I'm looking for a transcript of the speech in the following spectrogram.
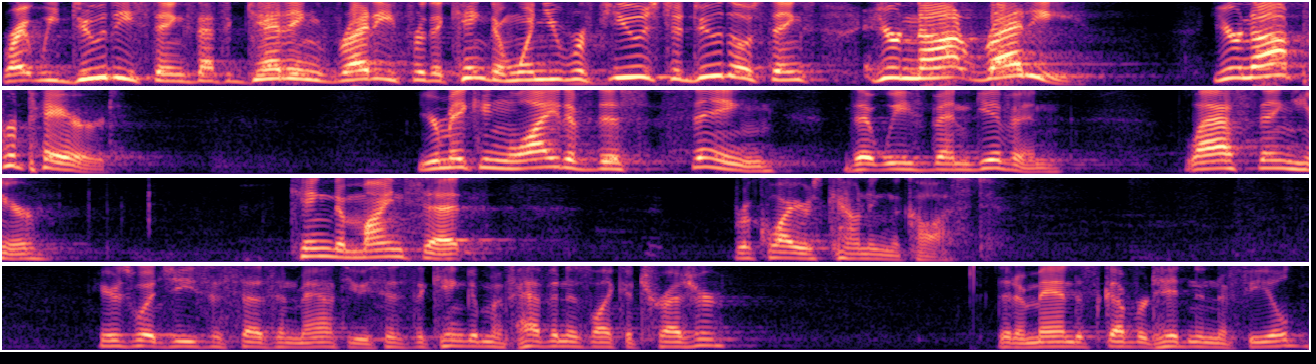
Right? We do these things, that's getting ready for the kingdom. When you refuse to do those things, you're not ready. You're not prepared. You're making light of this thing that we've been given. Last thing here kingdom mindset requires counting the cost. Here's what Jesus says in Matthew He says, The kingdom of heaven is like a treasure that a man discovered hidden in a field.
